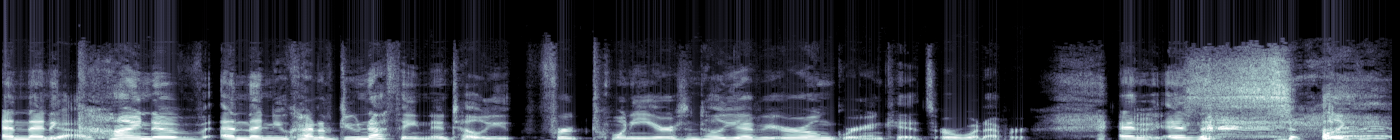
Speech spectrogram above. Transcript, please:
and then Yeah. it kind of and then you kind of do nothing until you for 20 years until you have your own grandkids or whatever. And and like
